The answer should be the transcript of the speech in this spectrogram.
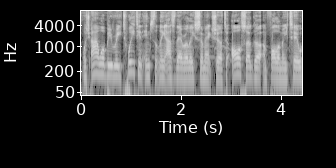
which I will be retweeting instantly as they release, so make sure to also go and follow me too,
